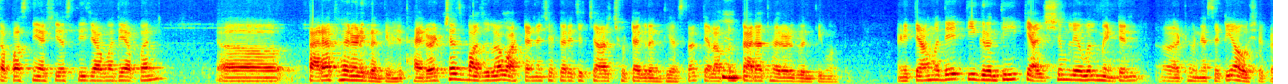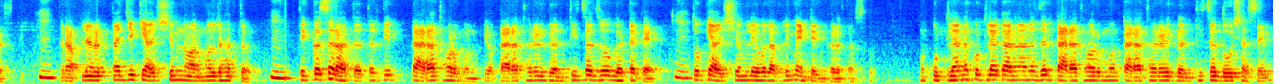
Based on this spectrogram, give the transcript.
तपासणी अशी असते ज्यामध्ये आपण पॅराथायरॉइड ग्रंथी म्हणजे थायरॉइडच्याच बाजूला वाटाण्याच्या करायच्या चार छोट्या ग्रंथी असतात त्याला आपण पॅराथायरॉइड ग्रंथी म्हणतो आणि त्यामध्ये ती ग्रंथी ही कॅल्शियम लेवल मेंटेन ठेवण्यासाठी आवश्यक असते. तर आपल्या रक्तात जे कॅल्शियम नॉर्मल राहतं. ते कसं राहतं तर ते पॅराथॉर्मोन किंवा पॅराथॉरेड ग्रंथीचा जो घटक आहे. तो कॅल्शियम लेवल आपली मेंटेन करत असतो मग कुठल्या ना कुठल्या कारणानं जर पॅराथॉर्मोन पॅराथॉरेड ग्रंथीचा दोष असेल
